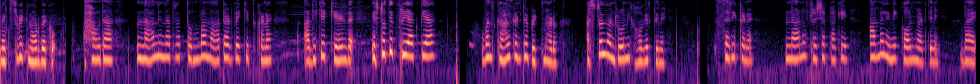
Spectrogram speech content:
ನೆಕ್ಸ್ಟ್ ವೀಕ್ ನೋಡಬೇಕು. ಹೌದಾ? ನಾನು ನಿನ್ನ ಹತ್ರ ತುಂಬ ಮಾತಾಡಬೇಕಿತ್ತು ಕಣೆ, ಅದಕ್ಕೆ ಕೇಳಿದೆ, ಎಷ್ಟೊತ್ತಿಗೆ ಫ್ರೀ ಆಗ್ತೀಯಾ? ಒಂದು ಕಾಲು ಗಂಟೆ ಬಿಟ್ಟು ಮಾಡು ಅಷ್ಟರಲ್ಲಿ ನಾನು ರೂಮಿಗೆ ಹೋಗಿರ್ತೀನಿ. ಸರಿ ಕಣೆ ನಾನು ಫ್ರೆಶ್ ಅಪ್ ಆಗಿ ಆಮೇಲೆ ನಿನಗೆ ಕಾಲ್ ಮಾಡ್ತೀನಿ. ಬಾಯ್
